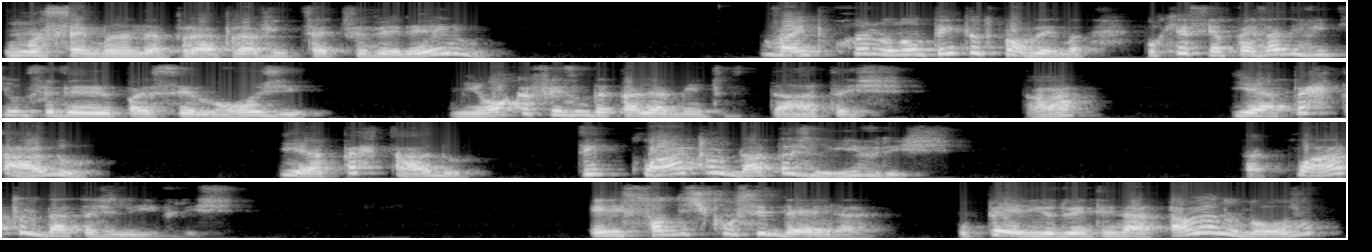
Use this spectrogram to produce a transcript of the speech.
uma semana para 27 de fevereiro, vai empurrando, não tem tanto problema. Porque, assim, apesar de 21 de fevereiro parecer longe, Minhoca fez um detalhamento de datas, tá? E é apertado. E é apertado. Tem quatro datas livres. Tá? Quatro datas livres. Ele só desconsidera o período entre Natal e Ano Novo,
